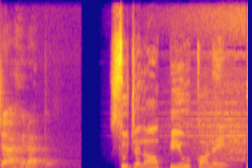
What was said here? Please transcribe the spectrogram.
ಜಾಹೀರಾತು. Sujala PU college.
